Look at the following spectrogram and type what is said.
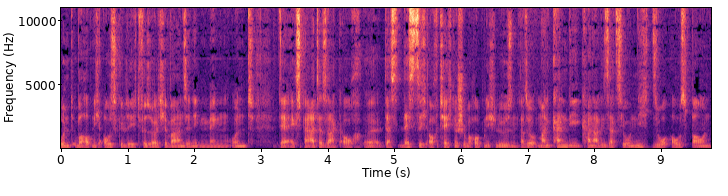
und überhaupt nicht ausgelegt für solche wahnsinnigen Mengen. Und der Experte sagt auch, äh, das lässt sich auch technisch überhaupt nicht lösen. Also man kann die Kanalisation nicht so ausbauen,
